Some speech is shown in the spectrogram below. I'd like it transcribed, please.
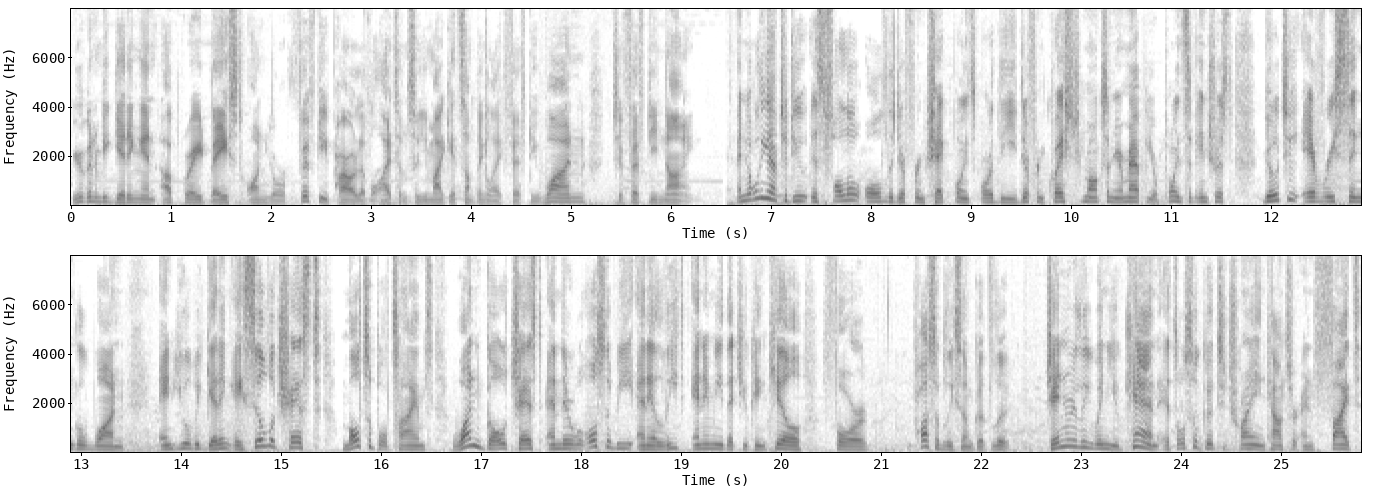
you're going to be getting an upgrade based on your 50 power level item. So you might get something like 51 to 59. And all you have to do is follow all the different checkpoints or the different question marks on your map, your points of interest. Go to every single one, and you'll be getting a silver chest multiple times, one gold chest, and there will also be an elite enemy that you can kill for possibly some good loot generally when you can, it's also good to try and counter and fight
